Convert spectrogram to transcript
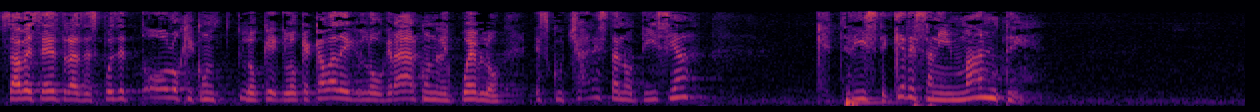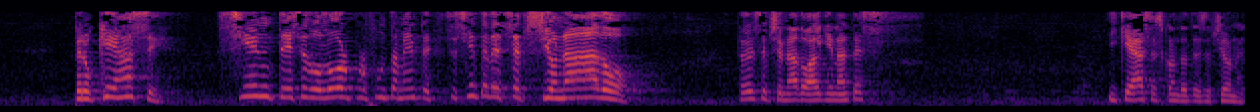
Sabes, Esdras, después de todo lo que, lo que, lo que acaba de lograr con el pueblo, escuchar esta noticia, qué triste, qué desanimante. Pero ¿qué hace? siente ese dolor profundamente, se siente decepcionado. ¿Te ha decepcionado a alguien antes? ¿Y qué haces cuando te decepcionan?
